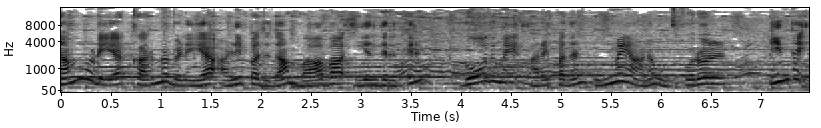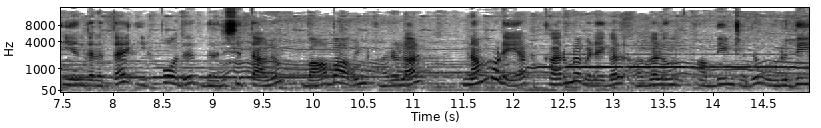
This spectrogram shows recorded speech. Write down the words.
நம்முடைய கர்ம வினையை அழிப்பது தான் பாபா இயந்திரத்தில் கோதுமை அரைப்பதன் உண்மையான உட்பொருள். இந்த இயந்திரத்தை இப்போது தரிசித்தாலும் பாபாவின் அருளால் நம்முடைய கர்ம வினைகள் அகலும் அப்படின்றது உறுதி.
